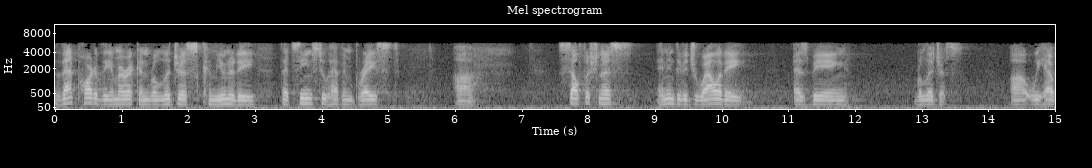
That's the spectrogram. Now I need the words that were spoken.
that part of the American religious community that seems to have embraced uh, selfishness and individuality as being religious? Uh, we have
